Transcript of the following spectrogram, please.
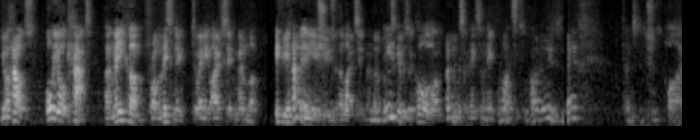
your house, or your cat that may come from listening to any LifeSick member. If you have any issues with a LifeSick member, please give us a call on 178 Terms and conditions apply.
